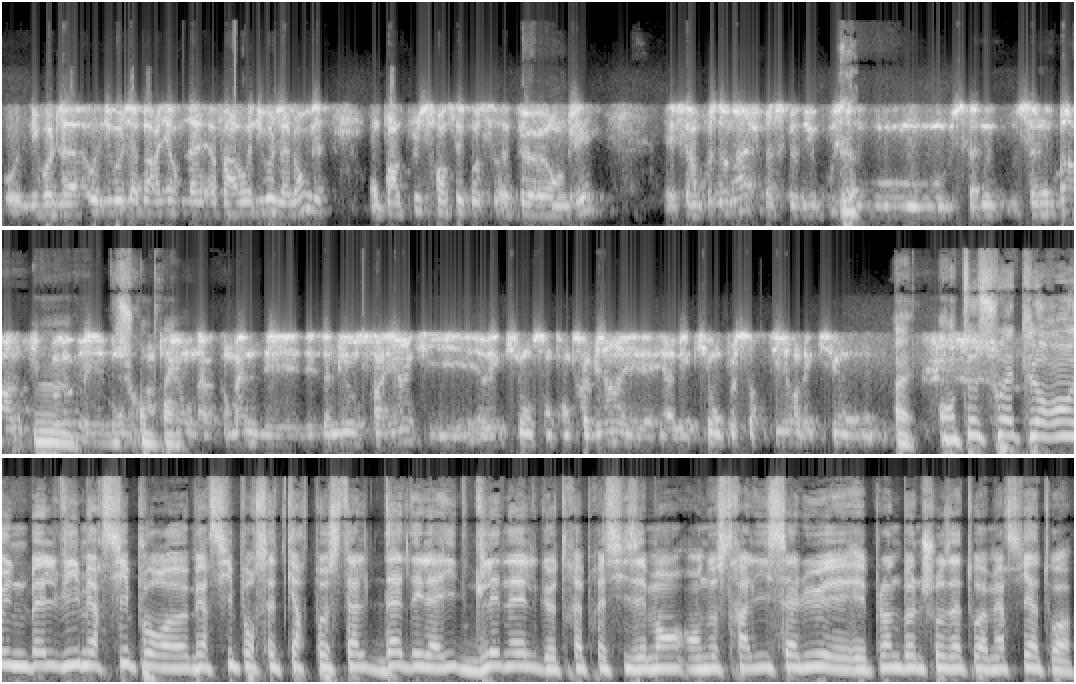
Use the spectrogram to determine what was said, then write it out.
au niveau de la, au niveau de la barrière, de la- enfin, au niveau de la langue, on parle plus français qu'anglais. Et c'est un peu dommage parce que du coup, ça nous, ça nous, ça nous barre un petit Hmm, peu, mais bon, je comprends. après, on a quand même des, des amis australiens qui, avec qui on s'entend très bien et, on peut sortir, avec qui on. On te souhaite, Laurent, une belle vie. Merci pour, euh, merci pour cette carte postale d'Adélaïde Glenelg, très précisément en Australie. Salut et plein de bonnes choses à toi. Merci à toi.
